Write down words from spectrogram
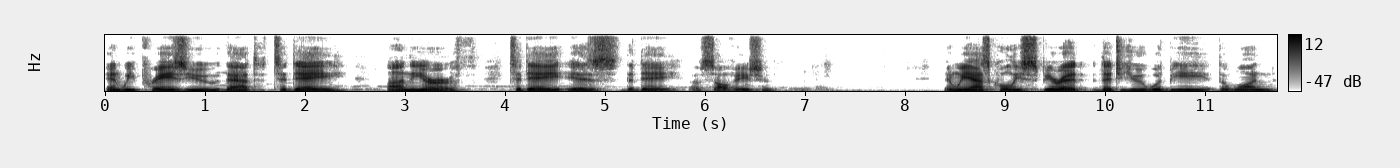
And we praise you that today on the earth, today is the day of salvation. And we ask, Holy Spirit, that you would be the one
